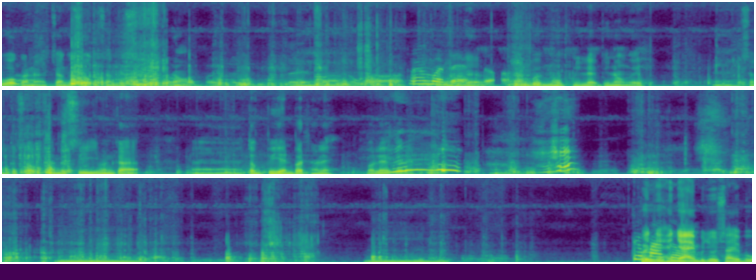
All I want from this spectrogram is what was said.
พวกอันน่ะจังกระจกจังกระสีเนาะได้มาลงมาไม่หมมัดนแต่ก็ทางเบิ่งงบนี่แหละพี่น้องเอ้ยอ่าจังกระจกจังกระสีมันก็อ่าต้องเปลี่ยนเบิดนั่นแหละบ่แล้วก็ได้อืมอืมเพิ่นจะให้ย้ายไปอยู่ไสบุ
